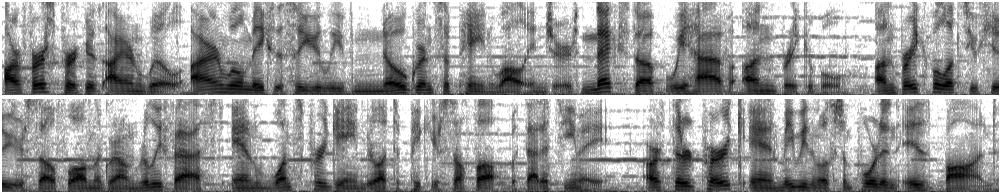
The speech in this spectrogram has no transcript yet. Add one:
Our first perk is Iron Will. Iron Will makes it so you leave no grunts of pain while injured. Next up, we have Unbreakable. Unbreakable lets you heal yourself while on the ground really fast, and once per game, you're allowed to pick yourself up without a teammate. Our third perk, and maybe the most important, is Bond.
